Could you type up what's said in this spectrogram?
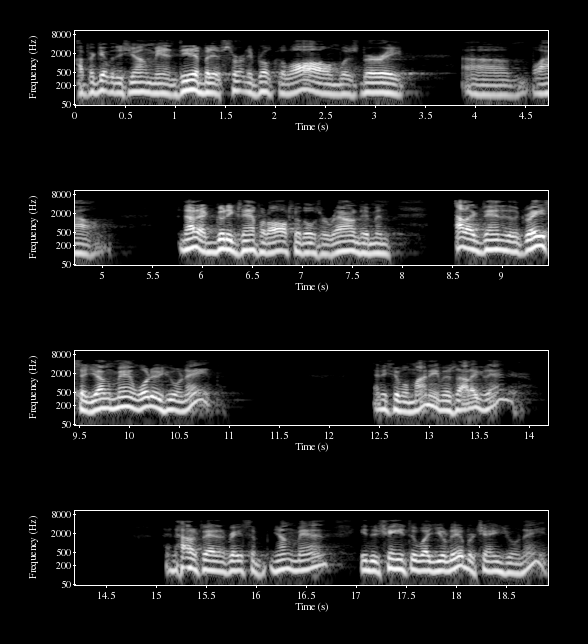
I forget what this young man did, but it certainly broke the law and was very, um, wow, not a good example at all to those around him. And Alexander the Great said, Young man, what is your name? And he said, Well, my name is Alexander. And Alexander the Great said, Young man, either change the way you live or change your name.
